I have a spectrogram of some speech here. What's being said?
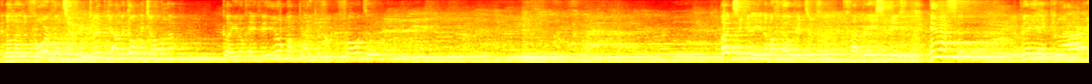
En dan aan de voorkant zit er een klepje aan de kant met je handen. Kan je nog even heel mak kijken voor de foto. Hartstikke dan mag je ook weer terug. Ga deze dicht. Ilse, ben jij klaar?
